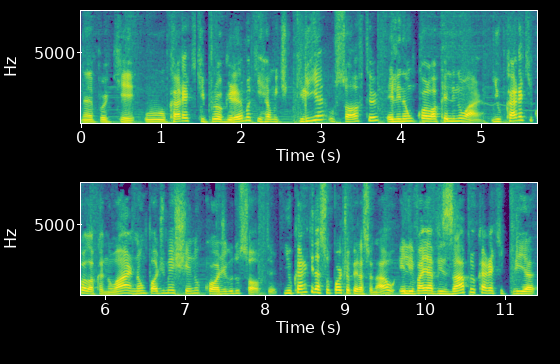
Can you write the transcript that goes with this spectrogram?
né? Porque o cara que programa, que realmente cria o software, ele não coloca ele no ar. E o cara que coloca no ar não pode mexer no código do software. E o cara que dá suporte operacional, ele vai avisar para o cara que cria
